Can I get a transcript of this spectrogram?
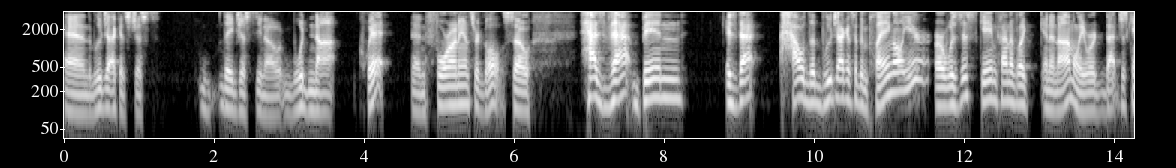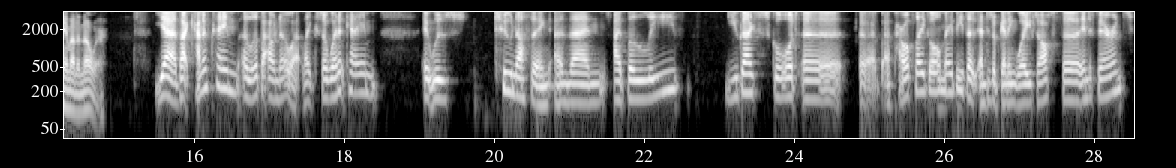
And the Blue Jackets just, they just, you know, would not quit and four unanswered goals. So has that been, is that how the Blue Jackets have been playing all year? Or was this game kind of like an anomaly where that just came out of nowhere? yeah, that kind of came a little bit out of nowhere. Like, so when it came, it was two nothing, and then I believe you guys scored a, a a power play goal, maybe that ended up getting waved off for interference.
